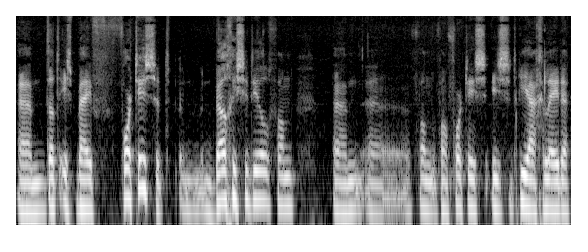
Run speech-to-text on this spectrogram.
Um, dat is bij Fortis, het, het Belgische deel van, uh, van, van Fortis... is drie jaar geleden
